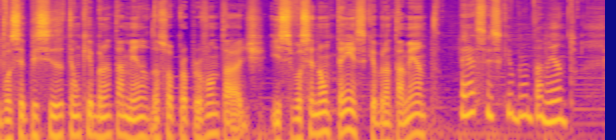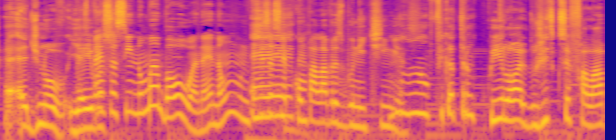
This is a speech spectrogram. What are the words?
você precisa ter um quebrantamento da sua própria vontade. E se você não tem esse quebrantamento, peça esse quebrantamento. É, é de novo. E aí Peça você. assim, numa boa, né? Não, não precisa É. ser com palavras bonitinhas. Não, fica tranquilo, olha, do jeito que você falar,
